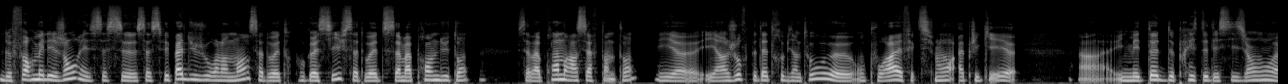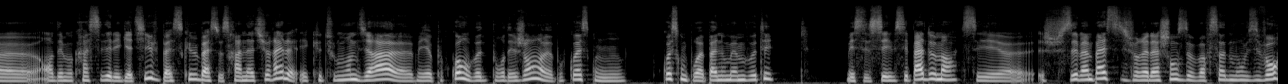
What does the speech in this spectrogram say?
de former les gens et ça se, ça se fait pas du jour au lendemain, ça doit être progressif, ça, doit être, ça va prendre du temps, ça va prendre un certain temps. Et, et un jour, peut-être bientôt, on pourra effectivement appliquer une méthode de prise de décision euh, en démocratie délégative parce que bah, ce sera naturel et que tout le monde dira euh, mais pourquoi on vote pour des gens euh, pourquoi est-ce qu'on pourquoi est-ce qu'on pourrait pas nous-mêmes voter? Mais c'est pas demain. C'est je sais même pas si j'aurai la chance de voir ça de mon vivant.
